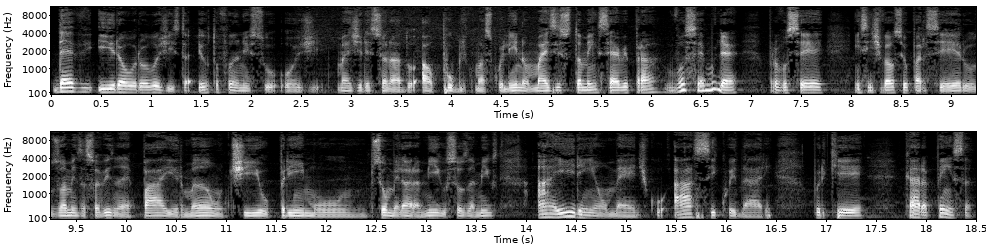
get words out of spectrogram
deve ir ao urologista. Eu tô falando isso hoje mais direcionado ao público masculino, mas isso também serve para você, mulher, para você incentivar o seu parceiro, os homens da sua vida, né, pai, irmão, tio, primo, seu melhor amigo, seus amigos, a irem ao médico, a se cuidarem, porque cara, pensa,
